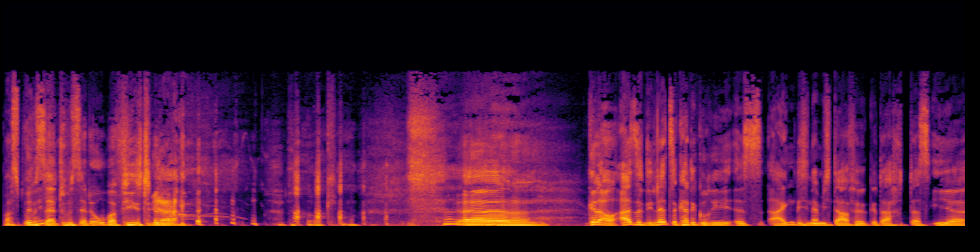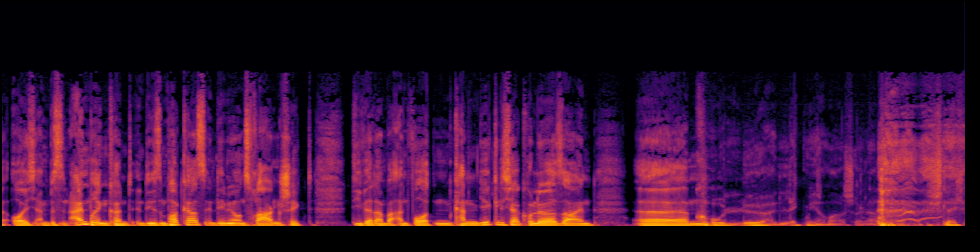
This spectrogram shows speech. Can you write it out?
Was Du bist, ich? ja, du bist ja der Oberfeatureling. Ja. okay. Ähm, genau, also die letzte Kategorie ist eigentlich nämlich dafür gedacht, dass ihr euch ein bisschen einbringen könnt in diesem Podcast, indem ihr uns Fragen schickt, die wir dann beantworten. Kann jeglicher Couleur sein. Ähm, Couleur, leck mir am Arsch. Schlecht.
